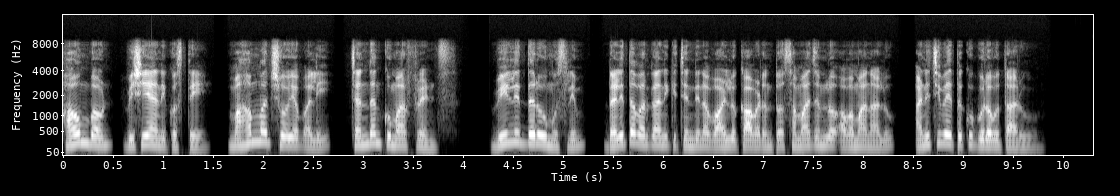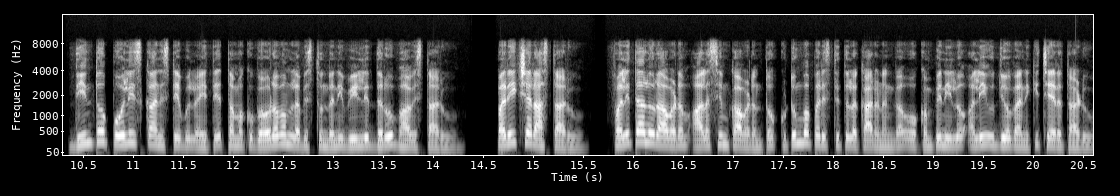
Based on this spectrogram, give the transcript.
హౌంబౌండ్ విషయానికొస్తే మహమ్మద్ షోయబ్ అలీ చందన్ కుమార్ ఫ్రెండ్స్. వీళ్ళిద్దరూ ముస్లిం దళిత వర్గానికి చెందిన వాళ్ళు కావడంతో సమాజంలో అవమానాలు అణిచివేతకు గురవుతారు. దీంతో పోలీస్ కానిస్టేబుల్ అయితే తమకు గౌరవం లభిస్తుందని వీళ్ళిద్దరూ భావిస్తారు. పరీక్ష రాస్తారు. ఫలితాలు రావడం ఆలస్యం కావడంతో కుటుంబ పరిస్థితుల కారణంగా ఓ కంపెనీలో అలీ ఉద్యోగానికి చేరతాడు.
